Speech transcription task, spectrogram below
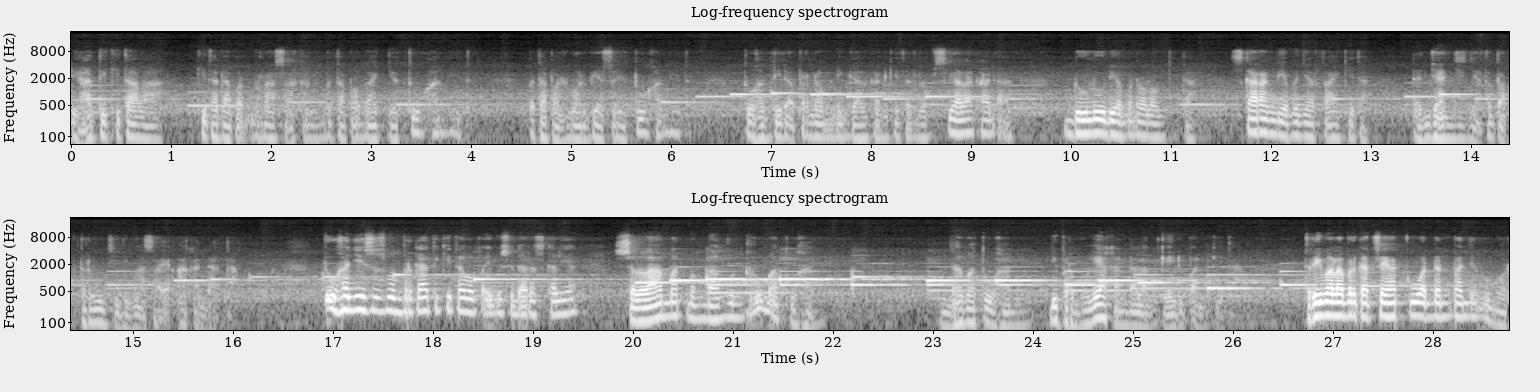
di hati kita lah kita dapat merasakan betapa baiknya Tuhan itu. Betapa luar biasanya Tuhan itu. Tuhan tidak pernah meninggalkan kita dalam segala keadaan. Dulu dia menolong kita, sekarang dia menyertai kita. Dan janjinya tetap teruji di masa yang akan datang. Tuhan Yesus memberkati kita Bapak Ibu Saudara sekalian. Selamat membangun rumah Tuhan. Nama Tuhan dipermuliakan dalam kehidupan kita. Terimalah berkat sehat, kuat, dan panjang umur.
